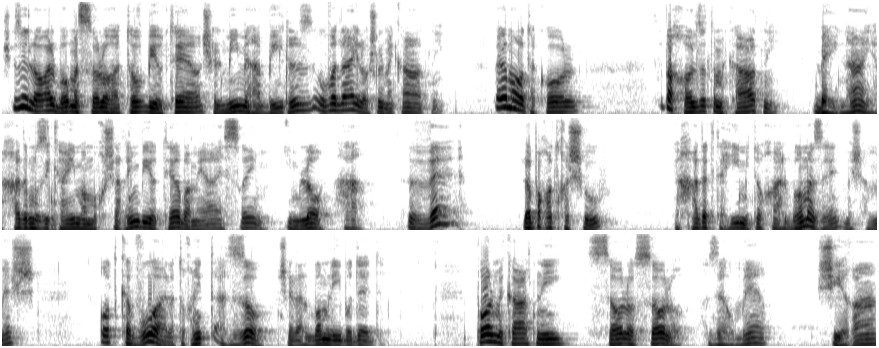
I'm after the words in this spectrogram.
שזה לא אלבום הסולו הטוב ביותר של מי מהביטלס, וודאי לא של מקארטני. ולמרות הכל, זה בכל זאת מקארטני. בעיניי, אחד המוזיקאים המוכשרים ביותר במאה ה-20, אם לא ה. ולא פחות חשוב, אחד הקטעים מתוך האלבום הזה משמש אות קבוע לתוכנית הזו של אלבום להיבודד. פול מקארטני סולו סולו, זה אומר שירה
